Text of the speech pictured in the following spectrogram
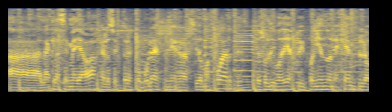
a la clase media baja, a los sectores populares, tendrían que haber sido más fuertes. Los últimos días estoy poniendo un ejemplo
